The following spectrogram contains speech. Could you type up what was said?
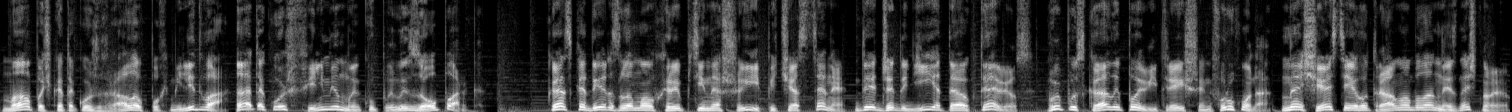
Мавпочка також грала в похмілі 2, а також в фільмі ми купили зоопарк. Каскадир зламав хребці на шиї під час сцени, де Джедедія та Октавіус випускали повітря із шин фургона. На щастя, його травма була незначною.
